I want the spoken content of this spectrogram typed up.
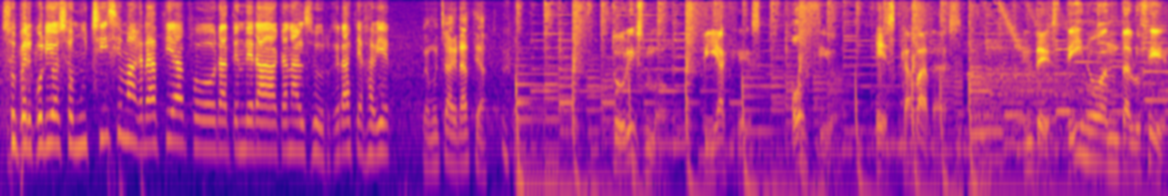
Súper curioso, muchísimas gracias por atender a Canal Sur. Gracias Javier. Pues muchas gracias. Turismo, viajes, ocio, excavadas. Destino Andalucía.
